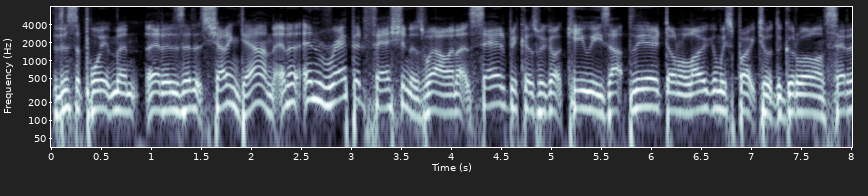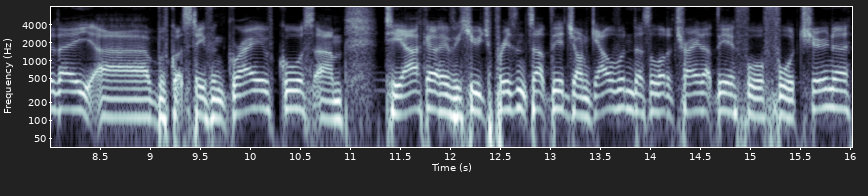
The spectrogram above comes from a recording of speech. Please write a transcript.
the disappointment that is that it's shutting down and in rapid fashion as well. And it's sad because we've got Kiwis up there. Donna Logan, we spoke to at the Good Oil on Saturday. Uh, we've got Stephen Gray, of course. Um, Te Akau have a huge presence up there. John Galvin does a lot of trade up there for Fortuna.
